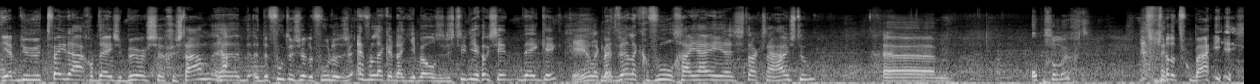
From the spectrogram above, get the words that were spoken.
je hebt nu twee dagen op deze beurs eh, gestaan. Ja. Eh, de, voeten zullen voelen. Dus even lekker dat je bij ons in de studio zit, denk ik. Heerlijk. Met welk gevoel ga jij eh, straks naar huis toe? Ehm, opgelucht. Dat het voorbij is.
